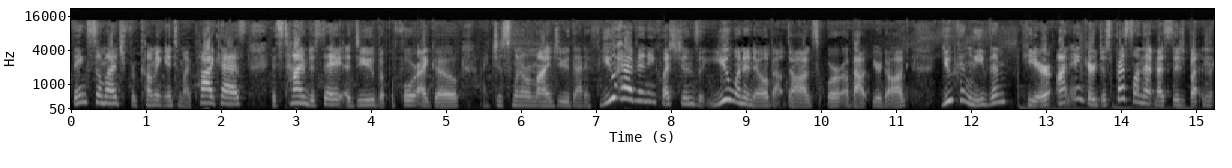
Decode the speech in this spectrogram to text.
Thanks so much for coming into my podcast. It's time to say adieu, but before I go, I just want to remind you that if you have any questions that you want to know about dogs or about your dog, you can leave them here on Anchor. Just press on that message button,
